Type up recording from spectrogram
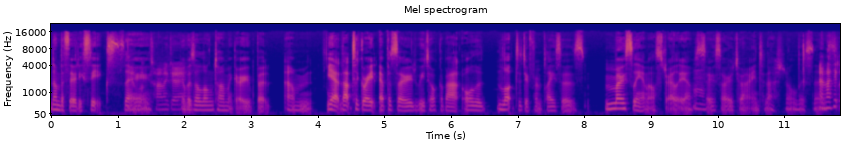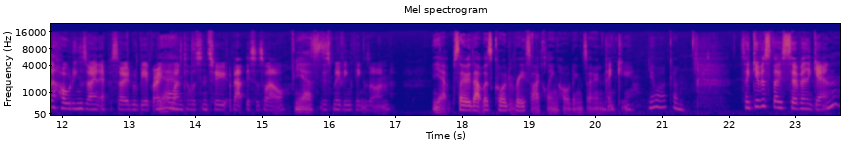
number 36 so Yeah, a long time ago. it was a long time ago but um yeah that's a great episode. We talk about all the lots of different places mostly in australia hmm. so sorry to our international listeners And I think the holding zone episode would be a great Yes. one to listen to about this as well. yes Just moving things on. yeah so that was called recycling holding zone Thank you. you're welcome So give us those seven again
